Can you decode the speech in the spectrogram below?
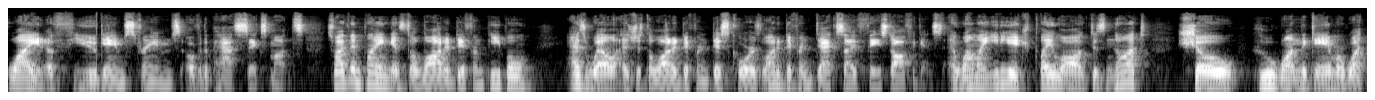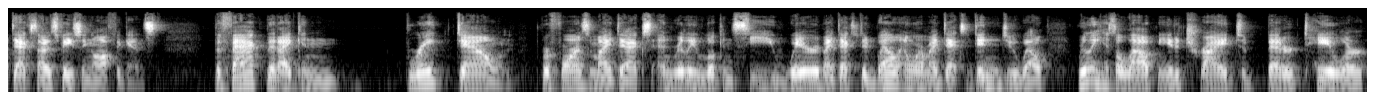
quite a few game streams over the past six months. So I've been playing against a lot of different people, as well as just a lot of different discords, a lot of different decks I've faced off against. And while my EDH play log does not show who won the game or what decks I was facing off against, the fact that I can break down the performance of my decks and really look and see where my decks did well and where my decks didn't do well really has allowed me to try to better tailor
